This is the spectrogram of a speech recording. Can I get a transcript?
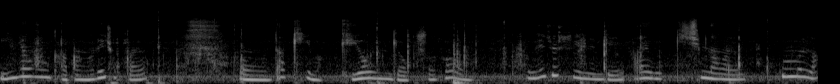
인형 가방을 해줄까요? 어 딱히 막 귀여운 게 없어서 해줄 수 있는 게 아이고 기침 나와요. 콧물 나.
